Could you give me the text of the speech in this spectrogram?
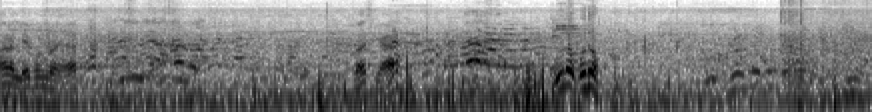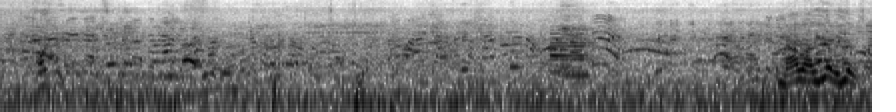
तुम्हारा ले कौन रहा यार बस यार कूदो कूदो नाम आ गया भैया उसका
